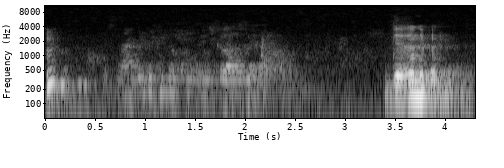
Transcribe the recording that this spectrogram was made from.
Hmm? Doesn't depend.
